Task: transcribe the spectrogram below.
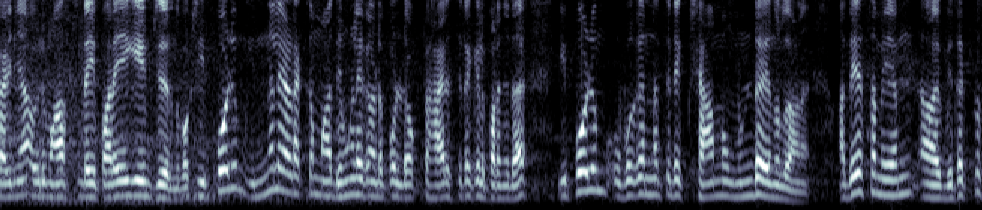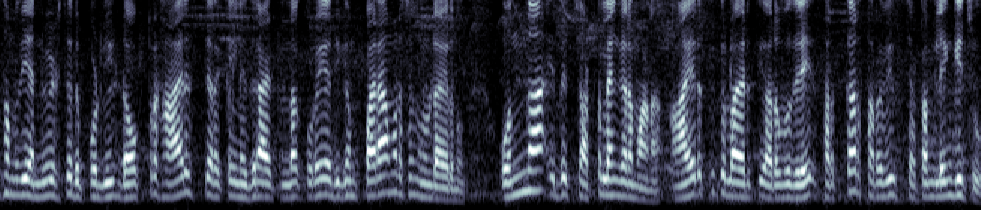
കഴിഞ്ഞ ഒരു മാസത്തിനിടെ പറയുകയും ചെയ്തിരുന്നു. പക്ഷേ ഇപ്പോഴും ഇന്നലെ അടക്കം മാധ്യമങ്ങളെ കണ്ടപ്പോൾ ഡോക്ടർ ഹാരിസ് തിരക്കൽ പറഞ്ഞത് ഇപ്പോഴും ഉപകരണത്തിന്റെ ക്ഷാമമുണ്ട് എന്നുള്ളതാണ്. അതേസമയം വിദഗ്ധ സമിതി അന്വേഷിച്ച റിപ്പോർട്ടിൽ ഡോക്ടർ ഹാരിസ് തിരക്കലിനെതിരായിട്ടുള്ള കുറേയധികം പരാമർശങ്ങളുണ്ടായിരുന്നു. ഒന്ന് ഇത് ചട്ടലംഘനമാണ്. ആയിരത്തി തൊള്ളായിരത്തി അറുപതിലെ സർക്കാർ സർവീസ് ചട്ടം ലംഘിച്ചു.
